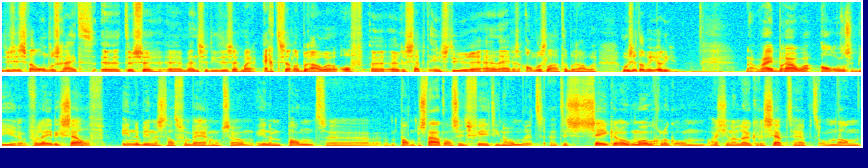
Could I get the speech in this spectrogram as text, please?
dus is wel onderscheid uh, tussen uh, mensen die er zeg maar echt zelf brouwen of een recept insturen en ergens anders laten brouwen. Hoe zit dat bij jullie? Nou, wij brouwen al onze bieren volledig zelf in de binnenstad van Bergen op Zoom. In een pand. Uh, een pand bestaat al sinds 1400. Het is zeker ook mogelijk om, als je een leuk recept hebt, om dan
